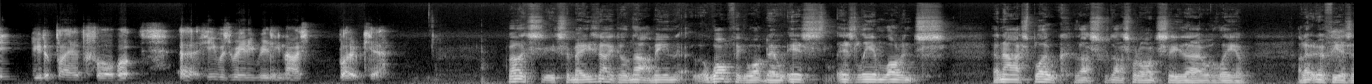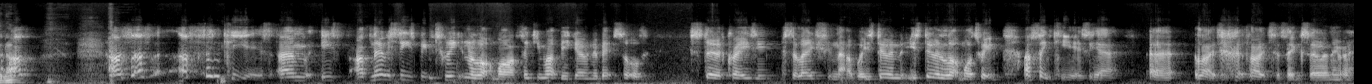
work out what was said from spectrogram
interviewed a player before, but he was really really nice bloke. Yeah. Well, it's it's amazing how you done that. I mean, one thing I want to know is is Liam Lawrence a nice bloke. That's that's what I want to see there with Liam. I don't know if he is or not. I, I, I think he is. Um, he's. I've noticed he's been tweeting a lot more. I think he might be going a bit sort of stir crazy isolation now, but he's doing he's doing a lot more tweeting. I think he is. Yeah, uh, I'd, like, I'd like to think so. Anyway.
